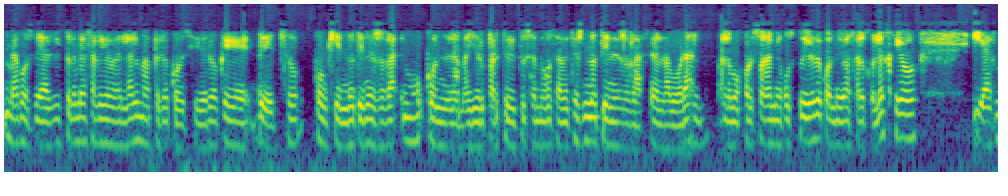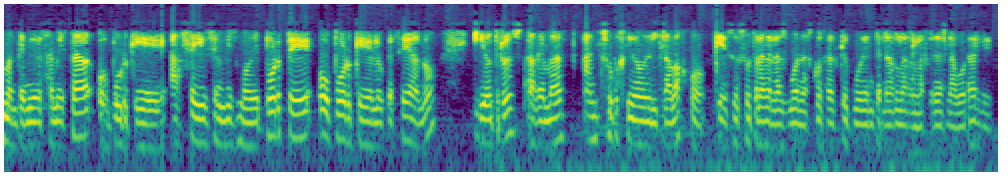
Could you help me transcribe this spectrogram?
vamos, ya has visto que me ha salido del alma, pero considero que, de hecho, con quien no tienes, con la mayor parte de tus amigos a veces no tienes relación laboral. A lo mejor son amigos tuyos de cuando ibas al colegio y has mantenido esa amistad, o porque hacéis el mismo deporte, o porque lo que sea, ¿no? Y otros, además, han surgido del trabajo, que eso es otra de las buenas cosas que pueden tener las relaciones laborales.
